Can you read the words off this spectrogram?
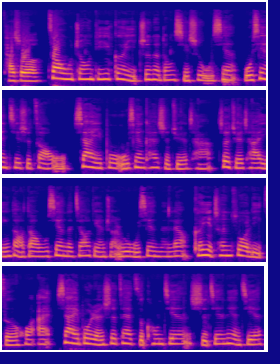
他说，造物中第一个已知的东西是无限，无限即是造物。下一步，无限开始觉察，这觉察引导到无限的焦点转。如无限能量，可以称作理则或爱。下一步仍是在子空间、时间链接，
